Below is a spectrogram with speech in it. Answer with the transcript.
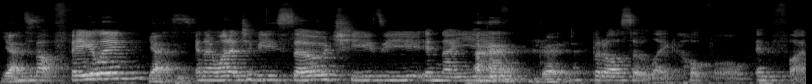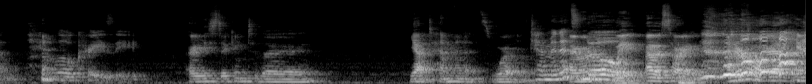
Yes. It's about failing. yes. And I want it to be so cheesy and naive, Good. but also like hopeful and fun and a little crazy. Are you sticking to the? Yeah, ten minutes. Whoa. 10 minutes? I remember, no. Wait. Oh, sorry. I don't know where that came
